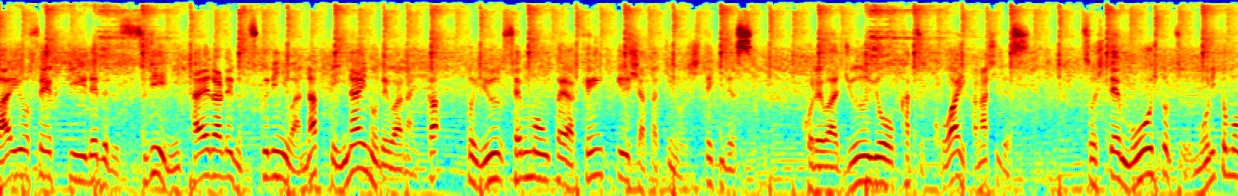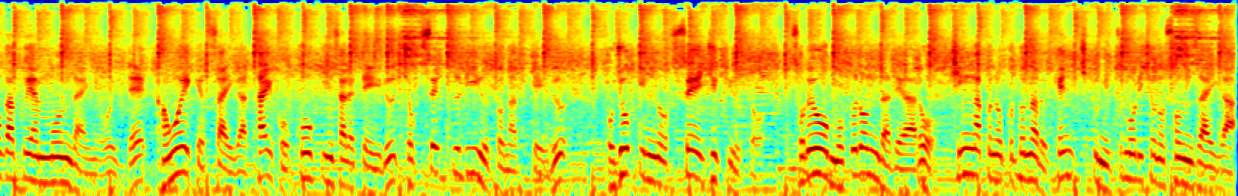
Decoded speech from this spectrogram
バイオセーフティーレベル3に耐えられる作りにはなっていないのではないかという専門家や研究者たちの指摘です。これは重要かつ怖い話です。そしてもう一つ森友学園問題において籠池夫妻が逮捕・拘禁されている直接理由となっている補助金の不正受給とそれを目論んだであろう金額の異なる建築見積書の存在が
